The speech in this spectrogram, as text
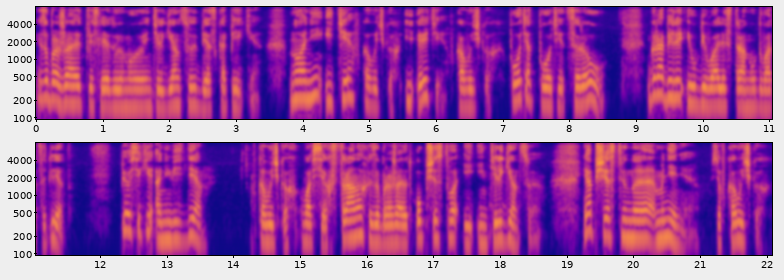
изображает преследуемую интеллигенцию без копейки. Но они и те, в кавычках, и эти, в кавычках, плоть от плоти ЦРУ. Грабили и убивали страну 20 лет. Песики они везде, в кавычках, во всех странах изображают общество и интеллигенцию. И общественное мнение, все в кавычках.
